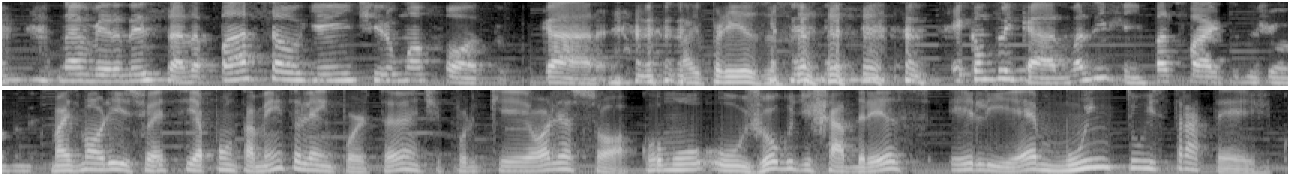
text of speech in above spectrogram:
na beira da estrada. Passa alguém e tira uma foto cara. Vai preso. é complicado, mas enfim, faz parte do jogo. Né? Mas Maurício, esse apontamento ele é importante porque olha só, como o jogo de xadrez ele é muito estratégico.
